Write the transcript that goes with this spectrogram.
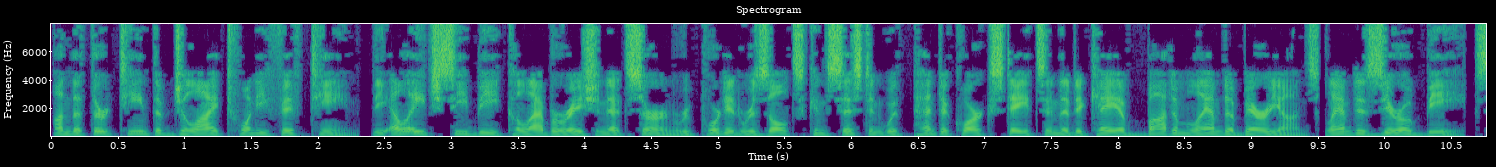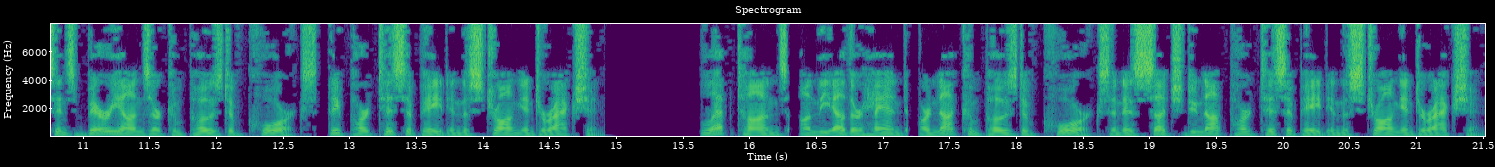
On 13 July 2015, the LHCb collaboration at CERN reported results consistent with pentaquark states in the decay of bottom lambda baryons lambda 0b. .Since baryons are composed of quarks, they participate in the strong interaction. Leptons, on the other hand, are not composed of quarks and as such do not participate in the strong interaction.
